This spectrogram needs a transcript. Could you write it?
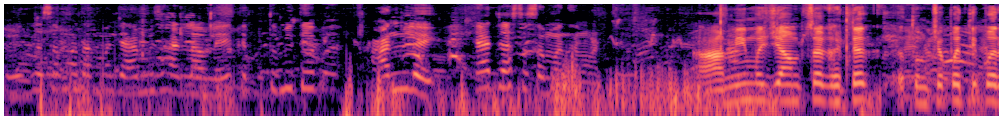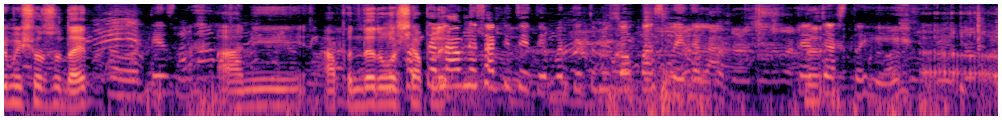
वेगळं समाधान म्हणजे आम्ही झाड लावलंय. तुम्ही ते आणलंय ह्यात जास्त समाधान वाटतं आम्ही म्हणजे आमचा घटक तुमचे पती परमेश्वर सुद्धा आहेत. हो तेच ना. आणि आपण दरवर्षी फक्त आपलं लावण्यासाठीच येते पण ते तुम्ही जोपासलंय त्याला. तेच जास्त हे. अं,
